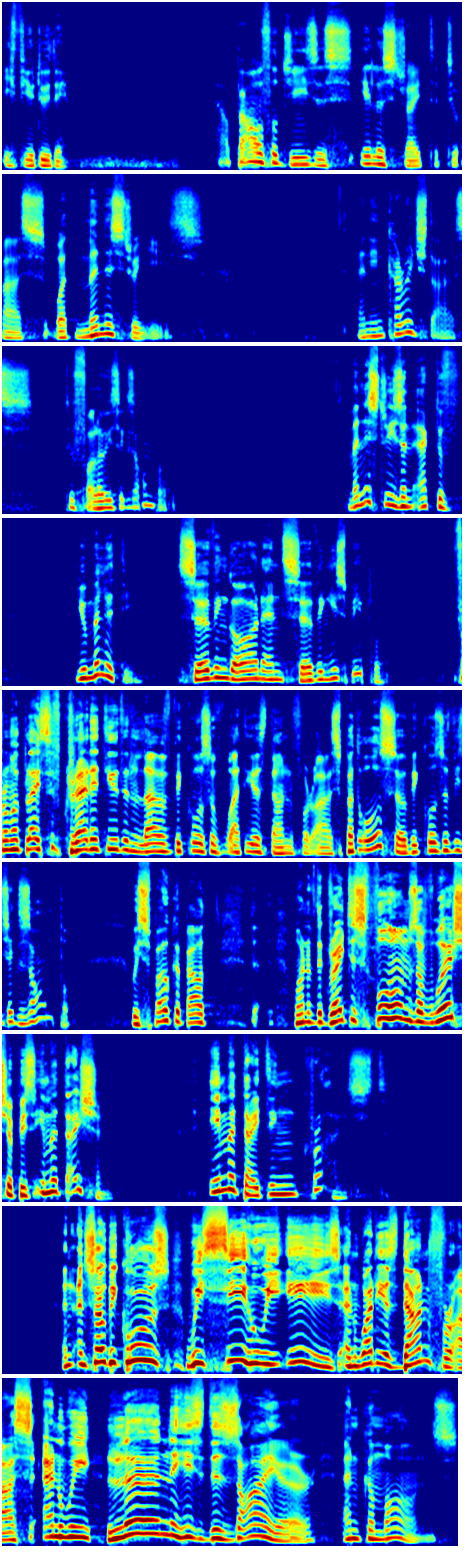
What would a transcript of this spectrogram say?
if you do them. How powerful Jesus illustrated to us what ministry is and encouraged us to follow his example. Ministry is an act of humility, serving God and serving his people. From a place of gratitude and love because of what he has done for us, but also because of his example. We spoke about the, one of the greatest forms of worship is imitation, imitating Christ. And, and so, because we see who He is and what He has done for us, and we learn His desire and commands,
